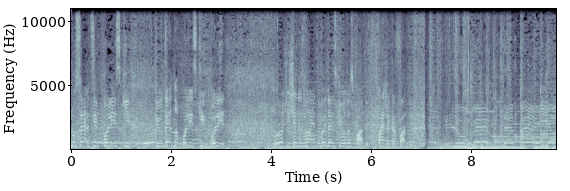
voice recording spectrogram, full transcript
самому серці поліських, південно-поліських боліт. Урочище називається Видринські водоспади. Майже Карпати. Любив тебе, я.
